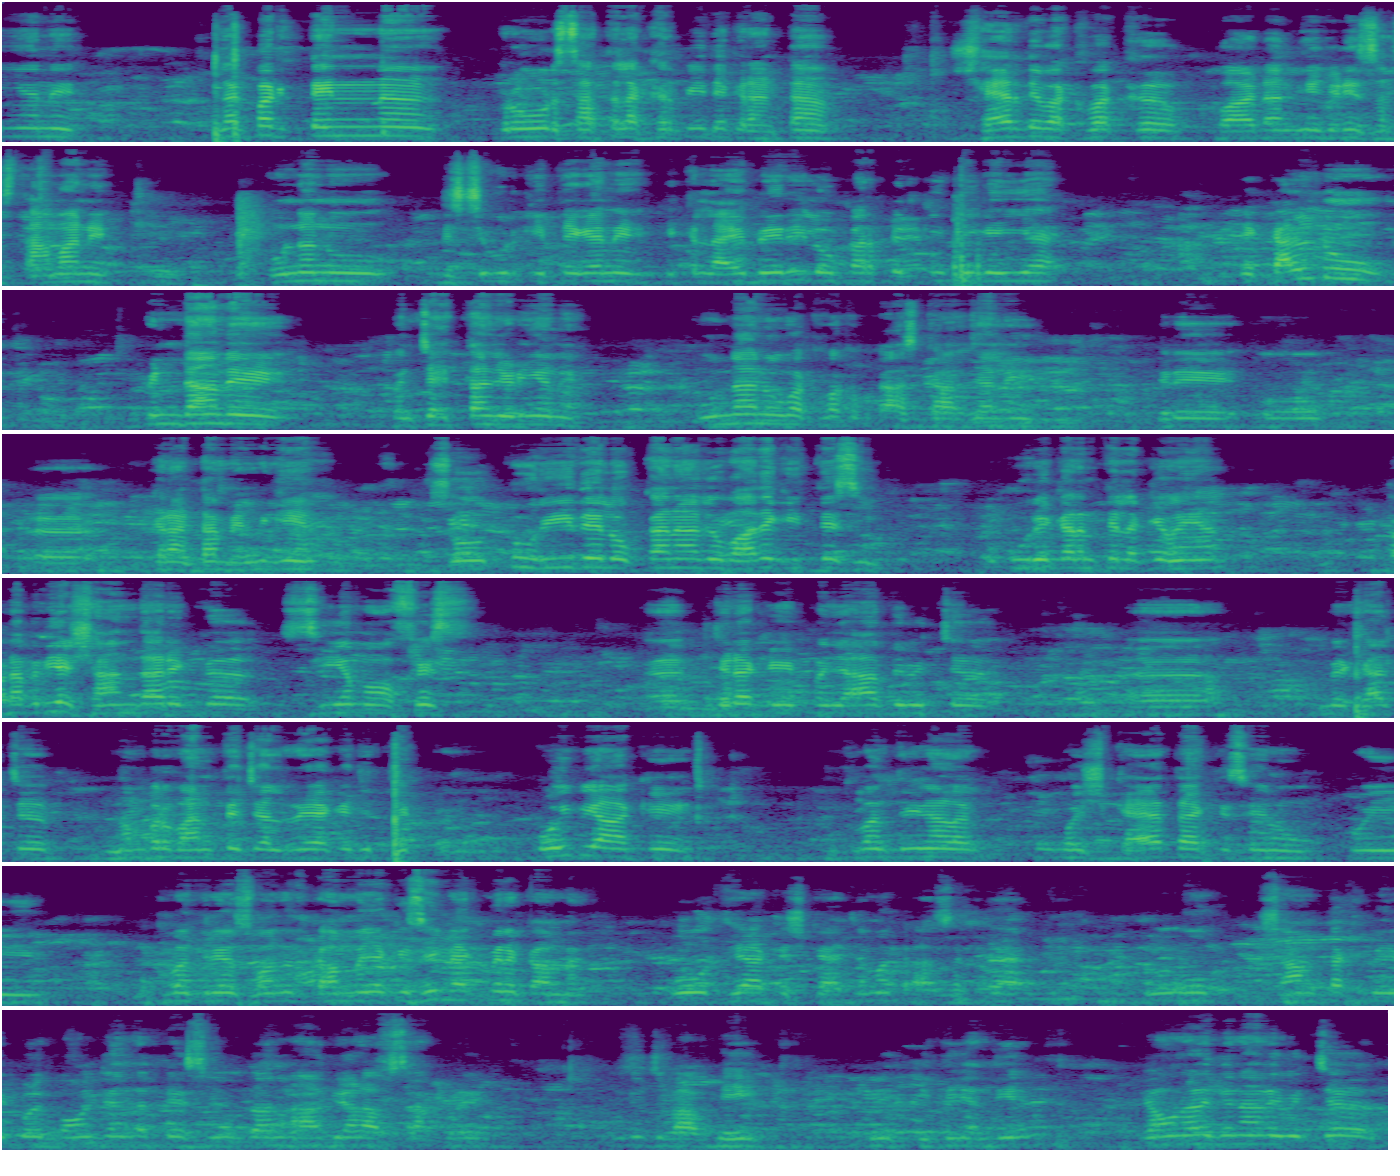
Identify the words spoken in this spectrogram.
ਨੇ। ਲਗਭਗ 3 ਕਰੋੜ 7 ਲੱਖ ਰੁਪਏ ਦੇ ਗ੍ਰਾਂਟਾਂ ਸ਼ਹਿਰ ਦੇ ਵੱਖ-ਵੱਖ ਵਾਰਡਾਂ ਦੀਆਂ ਜਿਹੜੀਆਂ ਸੰਸਥਾਵਾਂ ਨੇ ਉਹਨਾਂ ਨੂੰ ਡਿਸਟ੍ਰੀਬਿਊਟ ਕੀਤੇ ਗਏ ਨੇ। ਇੱਕ ਲਾਇਬ੍ਰੇਰੀ ਲੋਕ ਅਰਪਿਤ ਕੀਤੀ ਗਈ ਹੈ ਤੇ ਕੱਲ ਨੂੰ ਪਿੰਡਾਂ ਦੇ ਪੰਚਾਇਤਾਂ ਜਿਹੜੀਆਂ ਨੇ ਉਹਨਾਂ ਨੂੰ ਵੱਖ-ਵੱਖ ਵਿਕਾਸ ਕਾਰਜਾਂ ਲਈ ਜਿਹੜੇ ਉਹ ਅ, ਗ੍ਰਾਂਟਾਂ ਮਿਲਣਗੀਆਂ। ਸੋ ਧੂਰੀ ਦੇ ਲੋਕਾਂ ਨਾਲ ਜੋ ਵਾਅਦੇ ਕੀਤੇ ਸੀ ਉਹ ਪੂਰੇ ਕਰਨ ਤੇ ਲੱਗੇ ਹੋਏ ਆ ਬੜਾ ਵਧੀਆ ਸ਼ਾਨਦਾਰ ਇੱਕ ਸੀਐਮ ਆਫਿਸ, ਅਹ, ਜਿਹੜਾ ਕਿ ਪੰਜਾਬ ਦੇ ਵਿੱਚ ਮੇਰੇ ਖਿਆਲ ਚ ਨੰਬਰ 1 ਤੇ ਚੱਲ ਰਿਹਾ ਕਿ ਜਿੱਥੇ ਕੋਈ ਵੀ ਆ ਕੇ ਮੁੱਖ ਮੰਤਰੀ ਨਾਲ ਕੋਈ ਸ਼ਿਕਾਇਤ ਹੈ ਕਿਸੇ ਨੂੰ, ਕੋਈ ਮੁੱਖ ਮੰਤਰੀ ਨਾਲ ਸੰਬੰਧਿਤ ਕੰਮ ਹੈ ਜਾਂ ਕਿਸੇ ਮਹਿਕਮੇ ਨਾਲ ਕੰਮ ਹੈ, ਉਹ ਉੱਥੇ ਆ ਕੇ ਸ਼ਿਕਾਇਤ ਜਮ੍ਹਾਂ ਕਰਾ ਸਕਦਾ ਹੈ। ਉਹ ਸ਼ਾਮ ਤੱਕ ਮੇਰੇ ਕੋਲ ਪਹੁੰਚ ਜਾਂਦਾ ਤੇ ਅਸੀਂ ਉਹਦਾ ਨਾਲ ਦੀ ਨਾਲ ਅਫਸਰਾਂ ਕੋਲੇ ਉਹਦੀ ਜਵਾਬਦੇਹੀ ਕੀਤੀ ਜਾਂਦੀ ਹੈ। ਤੇ ਆਉਣ ਵਾਲੇ ਦਿਨਾਂ ਦੇ ਵਿੱਚ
